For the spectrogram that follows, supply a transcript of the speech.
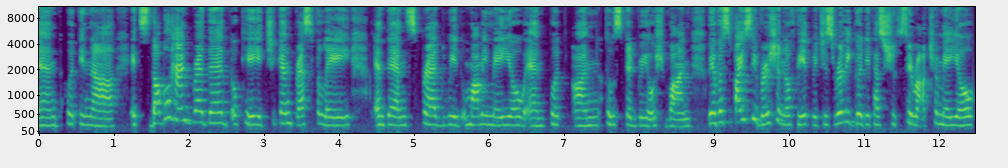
and put in a, it's double hand breaded, okay, chicken breast filet, and then spread with umami mayo and put on toasted brioche bun. We have a spicy version of it, which is really good. It has sriracha mayo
